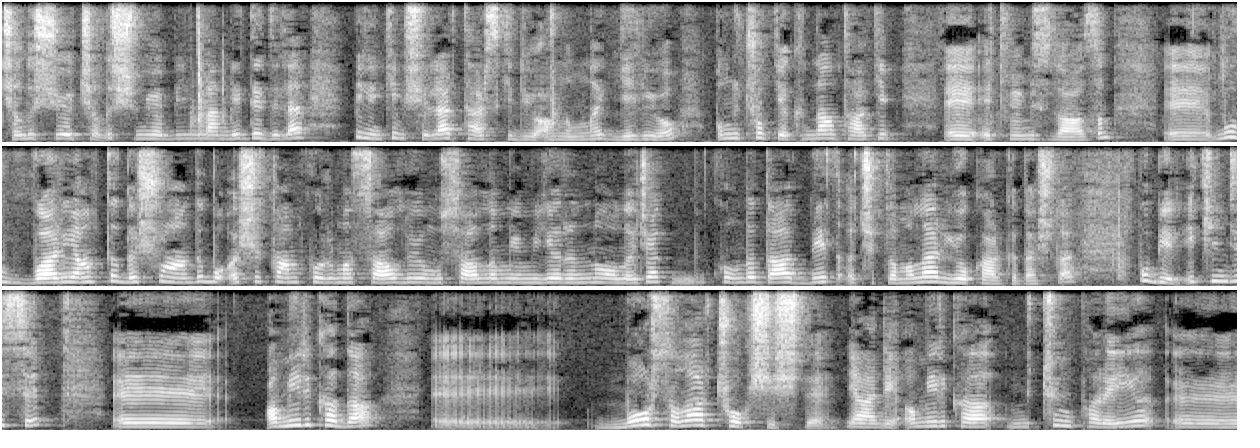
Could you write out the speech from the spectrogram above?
çalışıyor çalışmıyor bilmem ne dediler. Bilin ki bir şeyler ters gidiyor anlamına geliyor. Bunu çok yakından takip e, etmemiz lazım. E, bu varyantta da şu anda bu aşı tam koruma sağlıyor mu sağlamıyor mu yarın ne olacak bu konuda daha net açıklamalar yok arkadaşlar. Bu bir. İkincisi e, Amerika'da e, borsalar çok şişti. Yani Amerika bütün parayı e,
